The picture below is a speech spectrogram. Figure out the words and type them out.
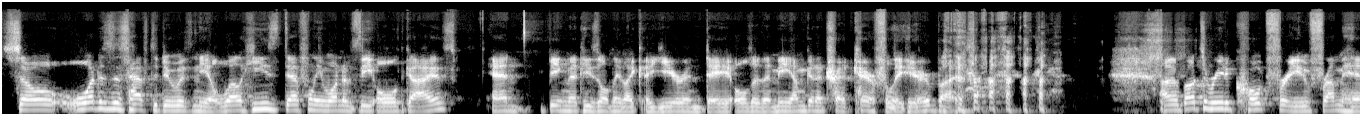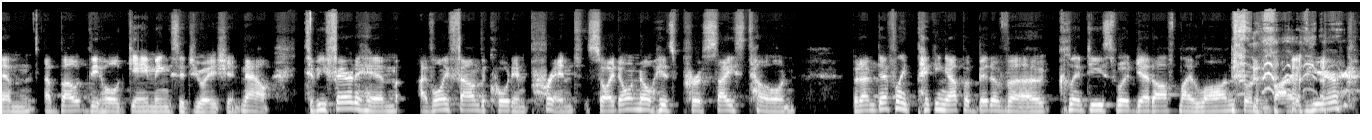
So, what does this have to do with Neal? Well, he's definitely one of the old guys. And being that he's only like a year and day older than me, I'm going to tread carefully here. But I'm about to read a quote for you from him about the whole gaming situation. Now, to be fair to him, I've only found the quote in print, so I don't know his precise tone, but I'm definitely picking up a bit of a Clint Eastwood get off my lawn sort of vibe here.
